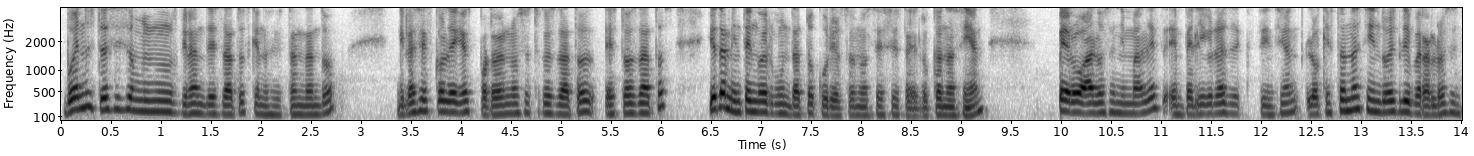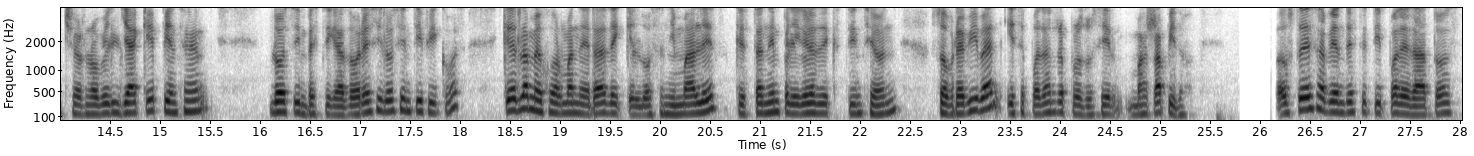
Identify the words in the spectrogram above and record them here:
Bueno, estos son unos grandes datos que nos están dando. Gracias, colegas, por darnos estos datos, estos datos. Yo también tengo algún dato curioso, no sé si ustedes lo conocían, pero a los animales en peligro de extinción, lo que están haciendo es liberarlos en Chernobyl, ya que piensan los investigadores y los científicos que es la mejor manera de que los animales que están en peligro de extinción sobrevivan y se puedan reproducir más rápido. ¿Ustedes sabían de este tipo de datos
